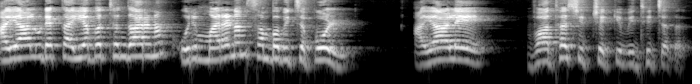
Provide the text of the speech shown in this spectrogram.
അയാളുടെ കയ്യബദ്ധം കാരണം ഒരു മരണം സംഭവിച്ചപ്പോൾ അയാളെ വധശിക്ഷയ്ക്ക് വിധിച്ചത്.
